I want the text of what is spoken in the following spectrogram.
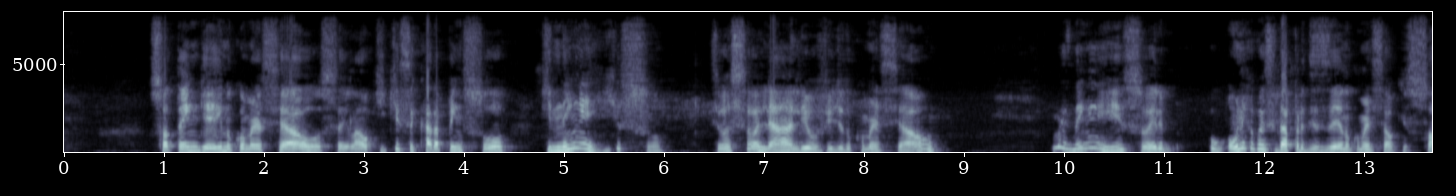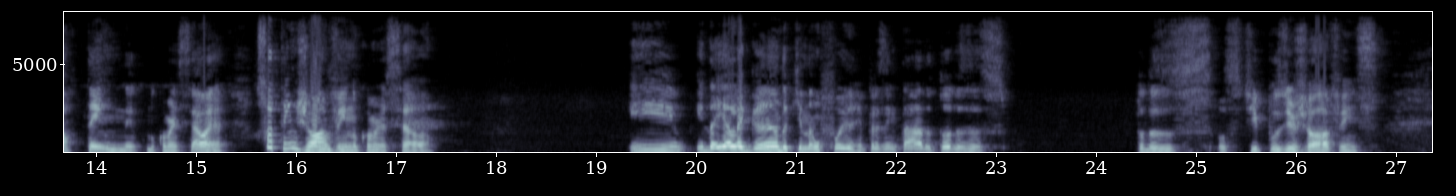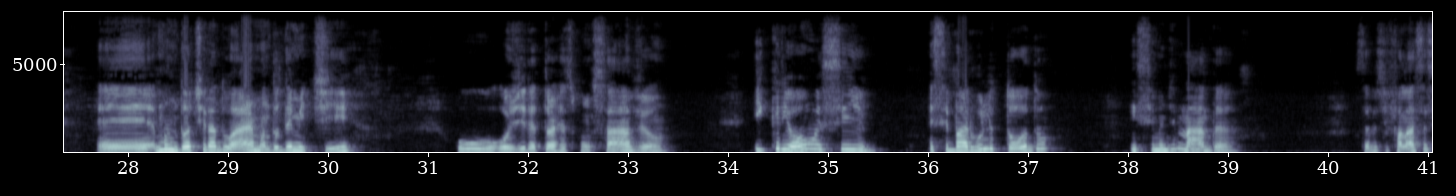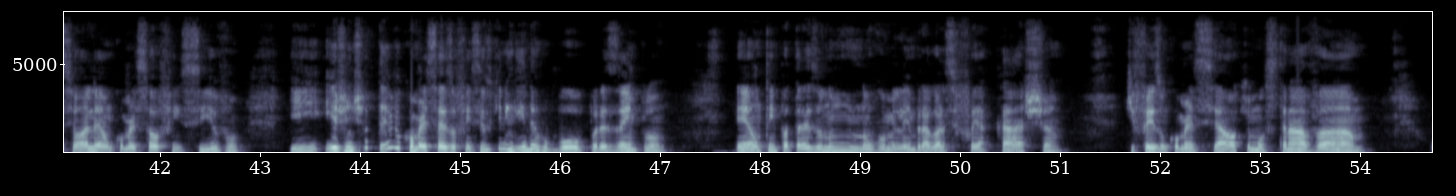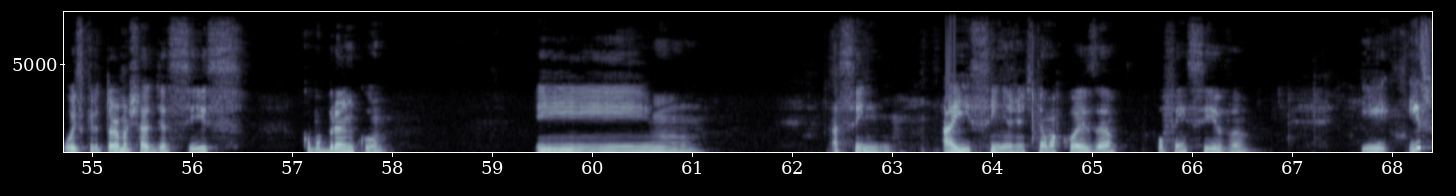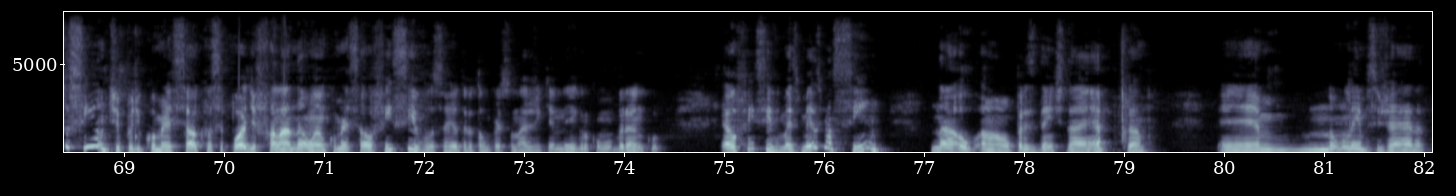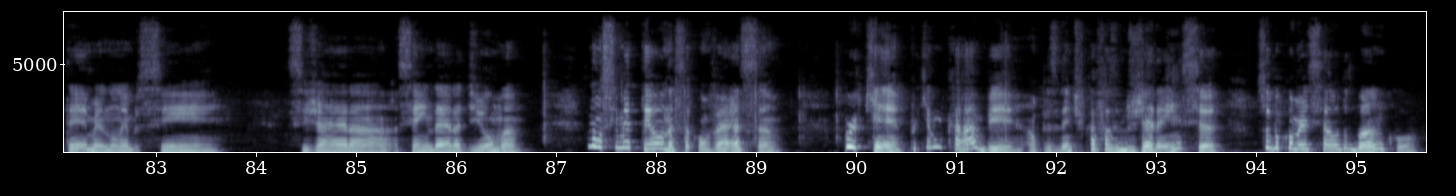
só tem gay no comercial, sei lá, o que, que esse cara pensou que nem é isso. Se você olhar ali o vídeo do comercial, mas nem é isso. Ele, a única coisa que dá para dizer no comercial que só tem no comercial é só tem jovem no comercial. E, e daí alegando que não foi representado todas as todos os, os tipos de jovens, é, mandou tirar do ar, mandou demitir o, o diretor responsável e criou esse esse barulho todo em cima de nada. Sabe, se falasse assim, olha, é um comercial ofensivo. E, e, a gente já teve comerciais ofensivos que ninguém derrubou, por exemplo. É, um tempo atrás, eu não, não vou me lembrar agora se foi a Caixa, que fez um comercial que mostrava o escritor Machado de Assis como branco. E. Assim, aí sim a gente tem uma coisa ofensiva. E isso sim é um tipo de comercial que você pode falar, não, é um comercial ofensivo. Você retratar um personagem que é negro como branco é ofensivo. Mas mesmo assim, na, o, o presidente da época, é, não lembro se já era Temer, não lembro se, se já era, se ainda era Dilma, não se meteu nessa conversa. Por quê? Porque não cabe ao presidente ficar fazendo gerência sobre o comercial do banco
